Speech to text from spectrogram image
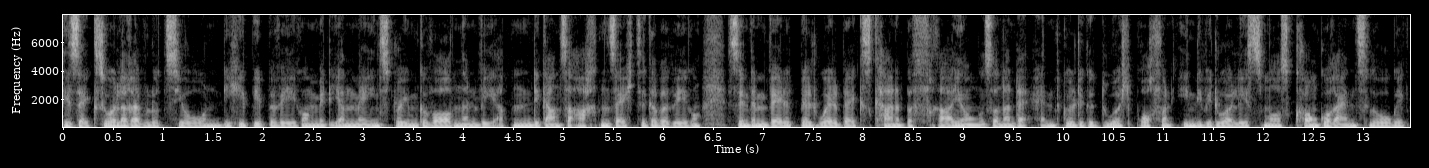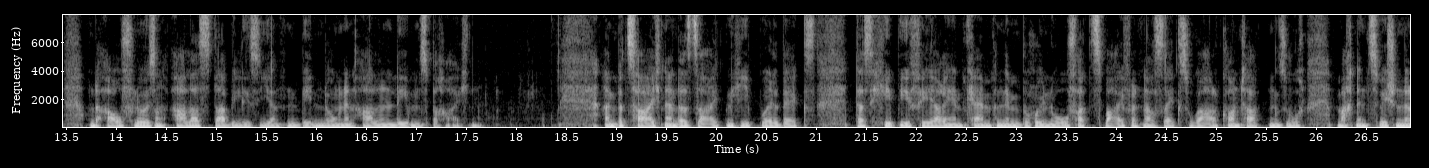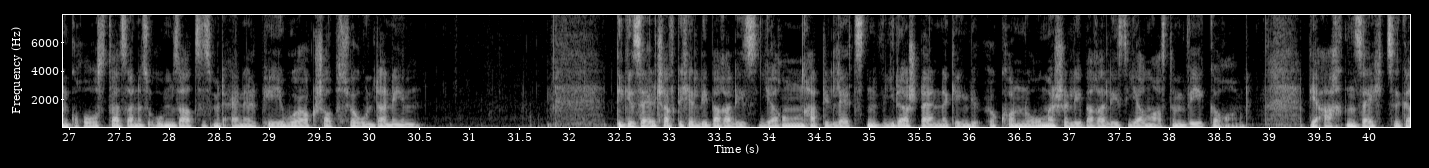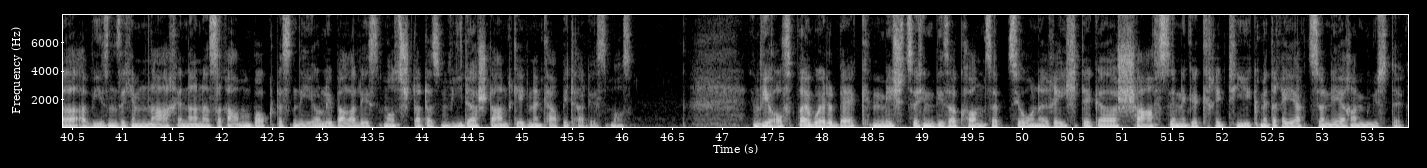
die sexuelle Revolution, die Hippie-Bewegung mit ihren Mainstream gewordenen Werten, die ganze 68er-Bewegung sind im Weltbild Wellbecks keine Befreiung, sondern der endgültige Durchbruch von Individualismus, Konkurrenzlogik und Auflösung aller stabilisierenden Bindungen in allen Lebensbereichen. Ein bezeichnender Seitenhieb Welbecks, das Hippie-Feriencamp in dem Bruno verzweifelt nach Sexualkontakten sucht, macht inzwischen den Großteil seines Umsatzes mit NLP-Workshops für Unternehmen. Die gesellschaftliche Liberalisierung hat die letzten Widerstände gegen die ökonomische Liberalisierung aus dem Weg geräumt. Die 68er erwiesen sich im Nachhinein als Rambock des Neoliberalismus statt als Widerstand gegen den Kapitalismus. Wie oft bei Wellbeck mischt sich in dieser Konzeption richtige, scharfsinnige Kritik mit reaktionärer Mystik.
